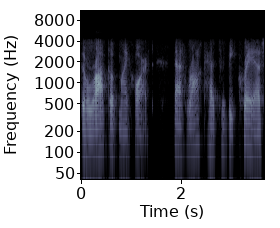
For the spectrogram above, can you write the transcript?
the rock of my heart. That rock had to be crashed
